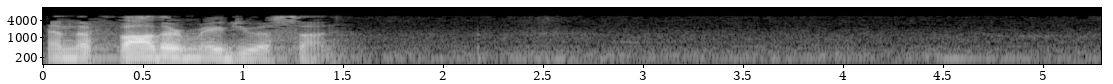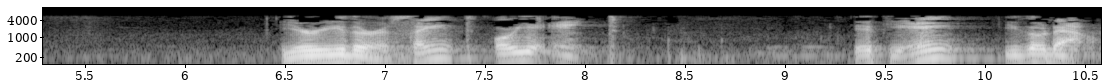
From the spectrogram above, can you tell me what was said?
And the Father made you a son. You're either a saint or you ain't. If you ain't, you go down.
